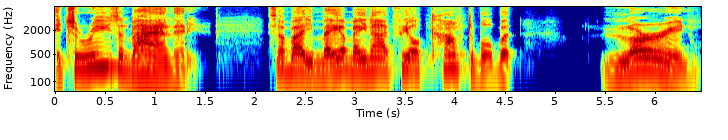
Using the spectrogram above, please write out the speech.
it's a reason behind that. Somebody may or may not feel comfortable, but learn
